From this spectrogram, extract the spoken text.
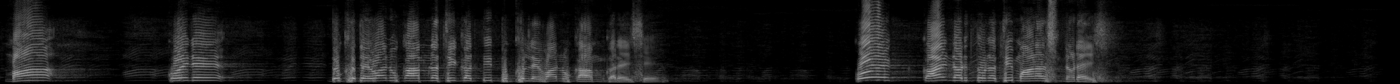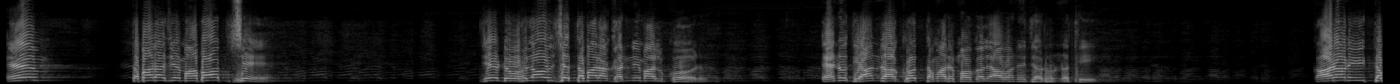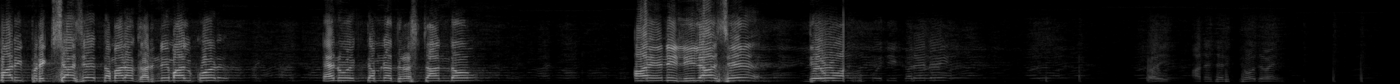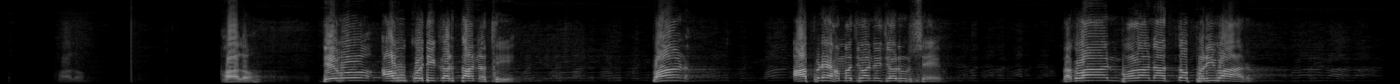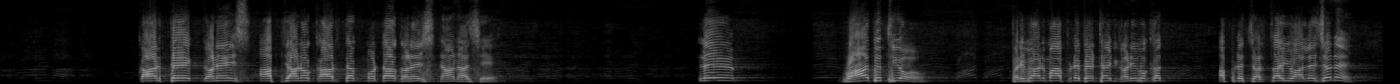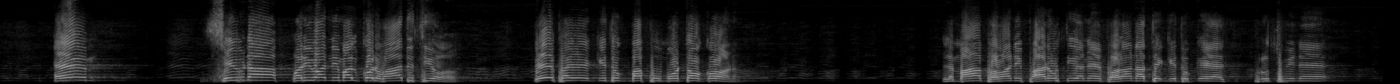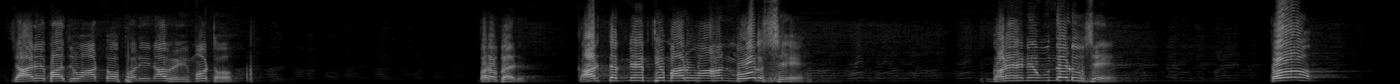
માં કોઈને દુઃખ દેવાનું કામ નથી કરતી, દુઃખ લેવાનું કામ કરે છે. કોઈ કાંઈ નડતું નથી, માણસ નડે છે. એમ તમારા જે મા બાપ છે, જે ડોહલાવ છે તમારા ઘરની માલકોર એનું ધ્યાન રાખો, તમારે મોગલે આવવાની જરૂર નથી. કારણ એ તમારી પરીક્ષા છે, તમારા ઘરની માલકોર એનું એક તમને દ્રષ્ટાંત દઉં. આ એની લીલા છે, દેવો કરે નહીં. હાલો. હાલો. દેવો આવું કોઈ કરતા નથી. પણ આપણે સમજવાની જરૂર છે. ભગવાન ભોળાનાથનો પરિવાર. કાર્તિક, ગણેશ, આપ જાણો કાર્તક મોટા ગણેશ નાના છે. એટલે વાદ થયો. પરિવારમાં આપણે બેઠા ઘણી વખત આપણે ચર્ચાયું હાલે છે ને? એમ શિવના પરિવારની માલકોર વાદ થયો. બે ભાઈએ કીધું બાપુ, મોટો કોણ? એટલે માં ભવાની પાર્વતી અને ભોળાનાથે કીધું કે, પૃથ્વીને ચારે બાજુ આંટો ફરીને આવે, એ મોટો. બરોબર. કાર્તક ને એમ થયું, મારું વાહન મોર છે. ગણેશને ઉંદરડું છે. તો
